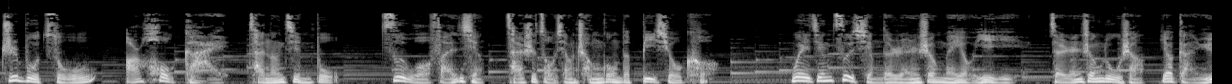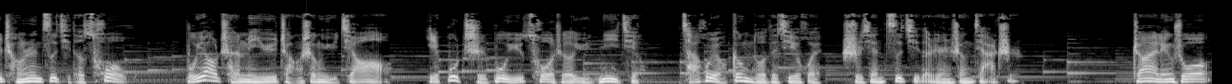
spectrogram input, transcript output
知不足而后改，才能进步。自我反省才是走向成功的必修课。未经自省的人生没有意义，在人生路上要敢于承认自己的错误，不要沉迷于掌声与骄傲，也不止步于挫折与逆境，才会有更多的机会实现自己的人生价值。张爱玲说：“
